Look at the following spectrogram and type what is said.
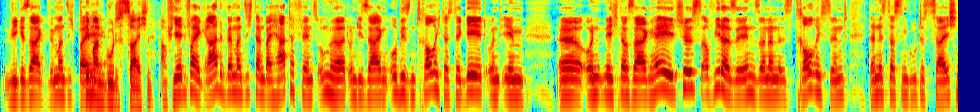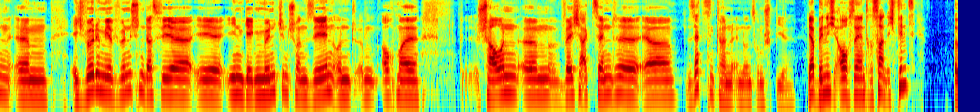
Wie gesagt, wenn man sich bei immer ein gutes Zeichen. Auf jeden Fall, gerade wenn man sich dann bei Hertha-Fans umhört und die sagen, oh, wir sind traurig, dass der geht und ihm äh, und nicht noch sagen, hey, tschüss, auf Wiedersehen, sondern es traurig sind, dann ist das ein gutes Zeichen. Ähm, ich würde mir wünschen, dass wir äh, ihn gegen München schon sehen und ähm, auch mal schauen, ähm, welche Akzente er setzen kann in unserem Spiel. Ja, bin ich auch sehr interessant. Ich finde, äh,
